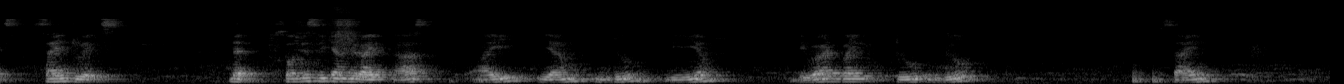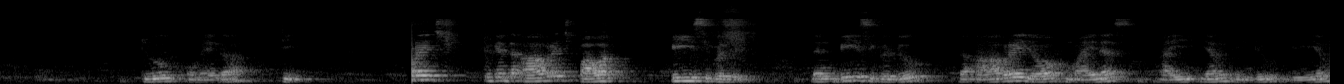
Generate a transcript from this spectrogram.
x sine 2x. Then so this we can be write as I m into Vm divided by 2 into sine 2 omega t. Average to get the average power P is equal to then P is equal to the average of minus I m into Vm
